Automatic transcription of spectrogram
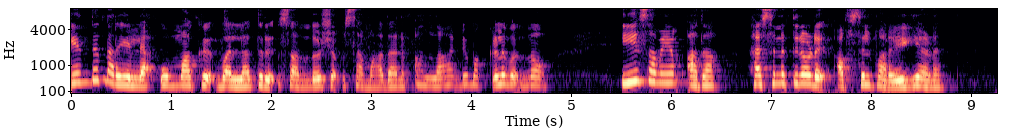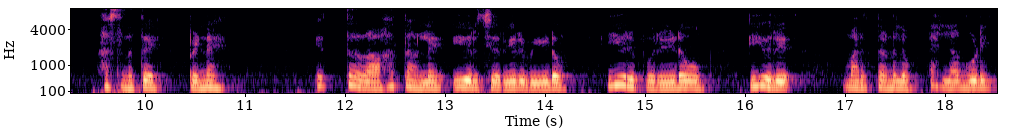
എന്തെന്നറിയില്ല. ഉമ്മാക്ക് വല്ലാത്തൊരു സന്തോഷം സമാധാനം. അള്ളാഹന്റെ മക്കൾ വന്നോ? ഈ സമയം അതാ ഹസനത്തിനോട് അഫ്സൽ പറയുകയാണ്. ഹസനത്തെ പെണ്ണേ എത്ര റാഹത്താണല്ലേ ഈ ഒരു ചെറിയൊരു വീടും ഈ ഒരു പുരയിടവും ഈ ഒരു മരത്തണലും എല്ലാം കൂടി.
